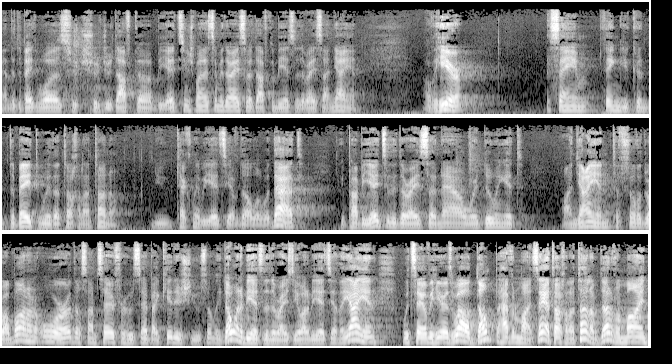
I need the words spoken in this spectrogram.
And the debate was should, should you dafka be Yetzim Shmonesa Midaraisa or dafka be Yetzim Midaraisa on Yayin. Over here, the same thing you can debate with a Tachan Antano. You technically be Yetzi Avdallah with that. You probably Yetzi the Deraisa. Now we're doing it on Yayin to fill the Drabanan, or the Sam Sefer who said by Kiddush, you certainly don't want to be Yetzi the Deraisa, you want to be Yetzi on the Yayin, would say over here as well, don't have in mind, say a Tachan Antano, don't have in mind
